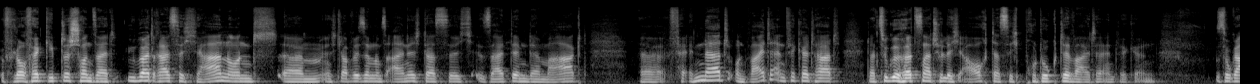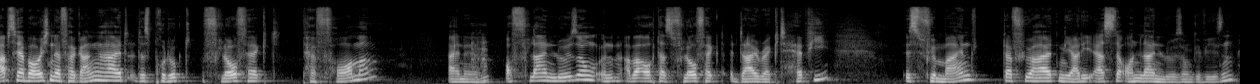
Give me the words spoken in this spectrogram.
Flowfact gibt es schon seit über 30 Jahren und ähm, ich glaube, wir sind uns einig, dass sich seitdem der Markt äh, verändert und weiterentwickelt hat. Dazu gehört es natürlich auch, dass sich Produkte weiterentwickeln. So gab es ja bei euch in der Vergangenheit das Produkt Flowfact Performer, eine mhm. Offline-Lösung, aber auch das Flowfact Direct Happy ist für mein Dafürhalten ja die erste Online-Lösung gewesen.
